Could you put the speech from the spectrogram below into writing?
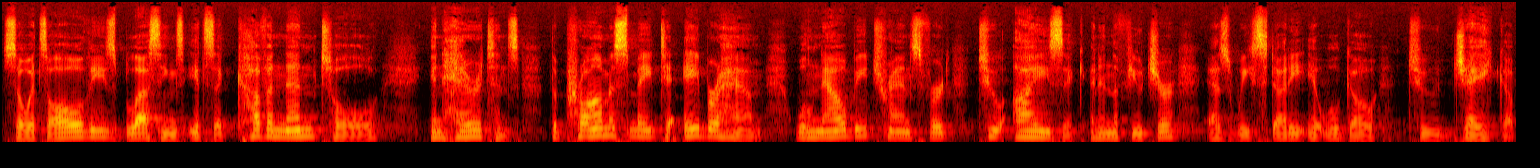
So it's all these blessings. It's a covenantal inheritance. The promise made to Abraham will now be transferred to Isaac. And in the future, as we study, it will go to Jacob.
